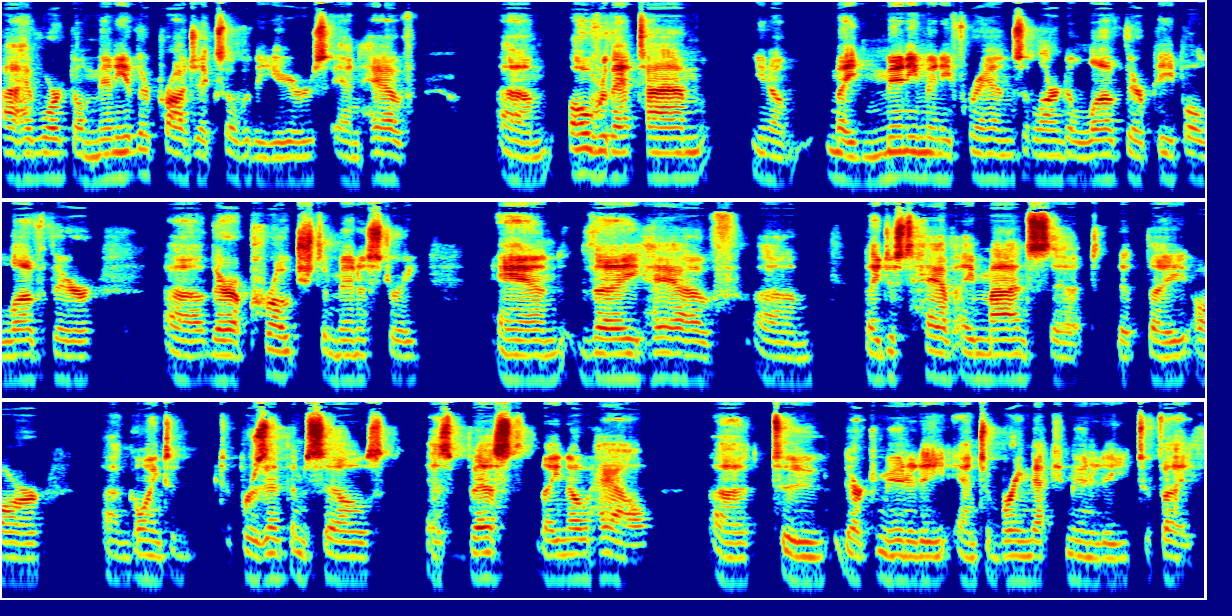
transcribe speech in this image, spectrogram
I have worked on many of their projects over the years and have, um, over that time, you know, made many, many friends and learned to love their people, love their, uh, their approach to ministry. And they have, um, they just have a mindset that they are uh, going to, to present themselves as best they know how uh, to their community and to bring that community to faith.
